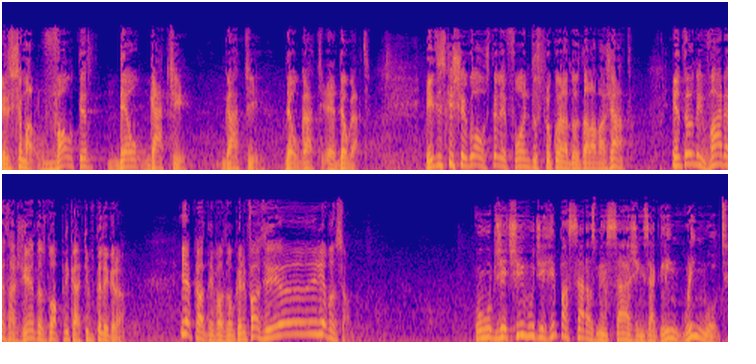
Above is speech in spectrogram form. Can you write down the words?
Ele se chama Walter Delgatti. Gatti, Delgatti, é Delgatti. Ele diz que chegou aos telefones dos procuradores da Lava Jato, entrando em várias agendas do aplicativo Telegram. E a cada invasão que ele fazia, ele avançando. Com o objetivo de repassar as mensagens a Glenn Greenwald,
